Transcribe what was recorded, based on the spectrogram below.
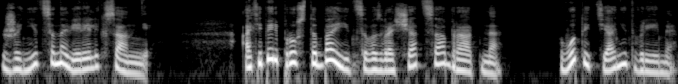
жениться на Вере Александре. А теперь просто боится возвращаться обратно. Вот и тянет время.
